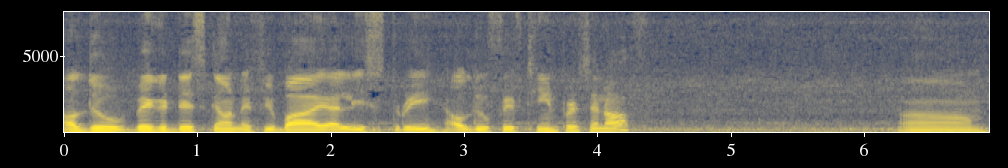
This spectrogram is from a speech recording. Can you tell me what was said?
I'll do bigger discount if you buy at least three. I'll do 15% off. Um,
